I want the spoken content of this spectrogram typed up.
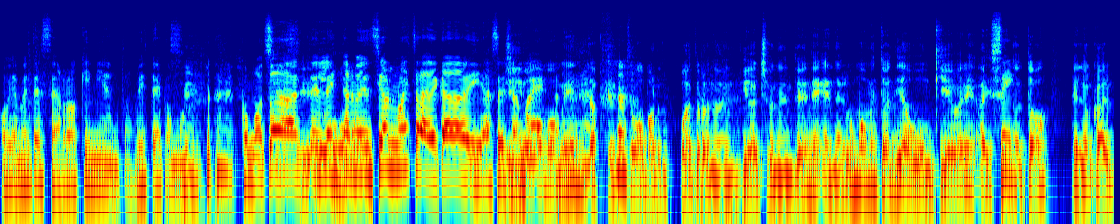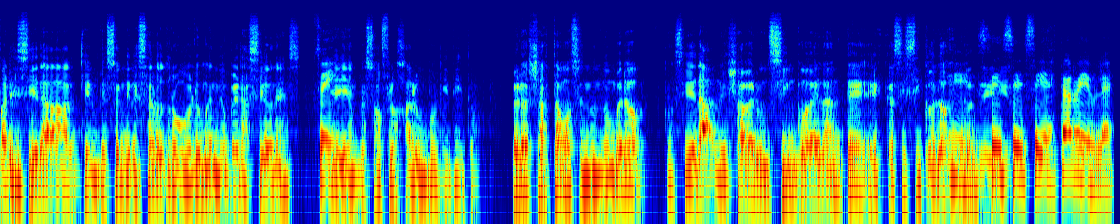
obviamente cerró 500, ¿viste? Como, como toda la intervención nuestra de cada día se y llama. Hubo momentos que estuvo por 498, no En algún momento del día hubo un quiebre, ahí se notó. El local pareciera que empezó a ingresar otro volumen de operaciones y ahí empezó a aflojar un poquitito. Pero ya estamos en un número considerable. Ya ver un 5 adelante es casi psicológico. Sí, sí, sí, sí, es terrible.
